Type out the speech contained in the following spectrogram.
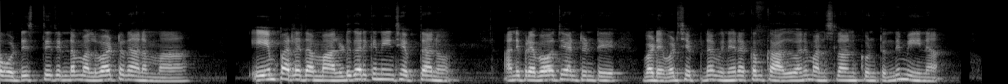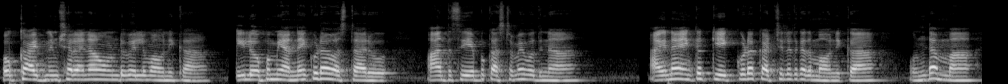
వడ్డిస్తే తినడం అలవాటు నానమ్మా. ఏం పర్లేదమ్మా అల్లుడు గారికి నేను చెప్తాను. అని ప్రభావతి అంటుంటే వాడెవడు చెప్పినా వినే రకం కాదు అని మనసులో అనుకుంటుంది మీనా. ఒక్క ఐదు నిమిషాలైనా ఉండు వెళ్ళు మౌనిక. ఈలోపు మీ అన్నయ్య కూడా వస్తారు. అంతసేపు కష్టమే వదినా. అయినా ఇంకా కేక్ కూడా కట్ చేయలేదు కదా మౌనిక. ఉండమ్మా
